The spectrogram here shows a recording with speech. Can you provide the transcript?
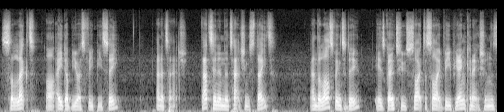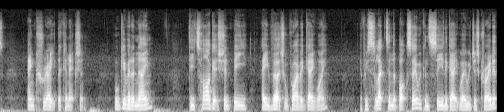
select our AWS VPC, and attach. That's in an attaching state. And the last thing to do is go to site-to-site -site VPN connections and create the connection. We'll give it a name. The target should be a virtual private gateway. If we select in the box here, we can see the gateway we just created.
